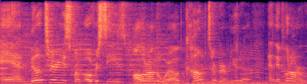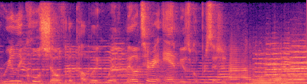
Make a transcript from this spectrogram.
and militaries from overseas all around the world come to Bermuda and they put on a really cool show for the public with military and musical precision.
